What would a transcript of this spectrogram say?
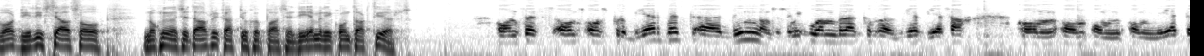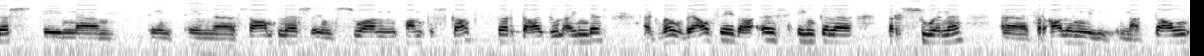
word hierdie stelsel nog nie in Suid-Afrika toegepas nie, die met die kontrakteurs? Ons is ons ons probeer dit uh, doen. Ons is in die oomblik uh, weer besig om om om om meters en um, en en uh, samplers en so aan aan te skaf vir daai doeleindes. Ek wil wel sê daar is enkele persone uh veral in die Natal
